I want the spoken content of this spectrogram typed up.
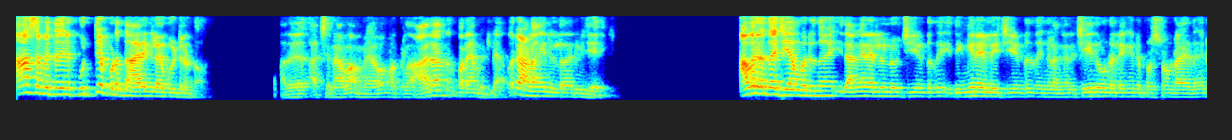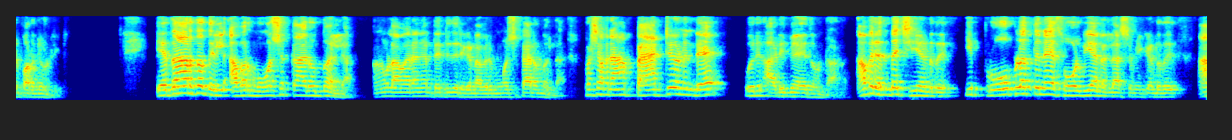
ആ സമയത്ത് അതിനെ കുറ്റപ്പെടുന്ന ആരെങ്കിലും ആ വീട്ടിലുണ്ടോ? അത് അച്ഛനാവാം അമ്മയാവാം മക്കൾ ആരാന്ന് പറയാൻ പറ്റില്ല. ഒരാളെങ്കിലും ഉള്ളതായിട്ട് വിചാരിക്കും. അവരെന്താ ചെയ്യാൻ പറ്റുന്നത്? ഇത് അങ്ങനെയല്ലല്ലോ ചെയ്യേണ്ടത് ഇതിങ്ങനെയല്ലേ ചെയ്യേണ്ടത് നിങ്ങൾ അങ്ങനെ ചെയ്തുകൊണ്ടല്ലേ ഇങ്ങനെ പ്രശ്നം ഉണ്ടായെന്ന് ഇങ്ങനെ പറഞ്ഞുകൊണ്ടിരിക്കും. യഥാർത്ഥത്തിൽ അവർ മോശക്കാരൊന്നും അല്ല നമ്മൾ അവരങ്ങനെ തെറ്റിദ്ധരിക്കണം അവർ മോശക്കാരൊന്നും അല്ല പക്ഷെ അവർ ആ പാറ്റേണിന്റെ ഒരു അടിമയായതുകൊണ്ടാണ്. അവരെന്താ ചെയ്യേണ്ടത്? ഈ പ്രോബ്ലത്തിനെ സോൾവ് ചെയ്യാനല്ല ശ്രമിക്കേണ്ടത്. ആ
